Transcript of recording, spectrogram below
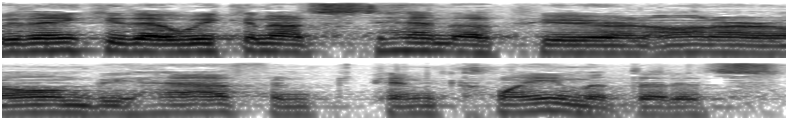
We thank you that we cannot stand up here and on our own behalf and can claim it that it's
